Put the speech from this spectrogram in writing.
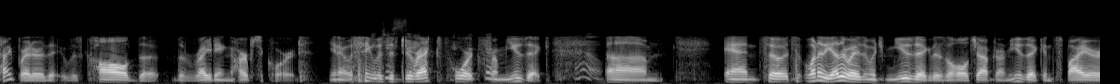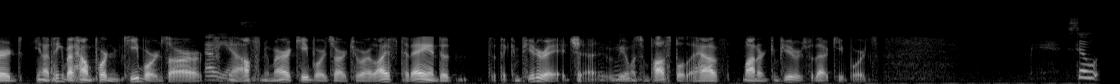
typewriter, it was called the the writing harpsichord. You know, it was a direct port from music. oh. Um, and so it's one of the other ways in which music there's a whole chapter on music inspired you know think about how important keyboards are oh, yes. you know alphanumeric keyboards are to our life today and to, to the computer age uh, mm-hmm. it would be almost impossible to have modern computers without keyboards so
